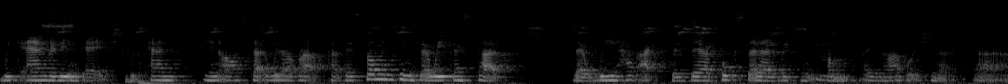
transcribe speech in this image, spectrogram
we can't really engage. We can't, you know, start with a RAP. But there's so many things that we can start that we have access. There are books that are written Mm. from, uh, you know, Aboriginal uh,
